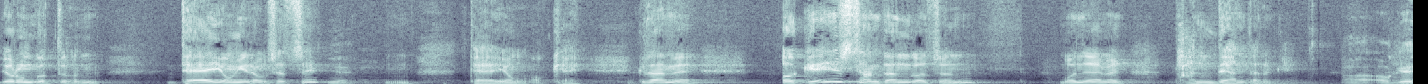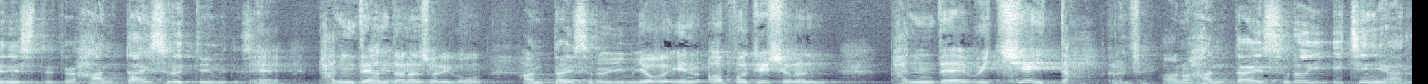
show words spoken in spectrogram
이런 것들은. 대용이라고 썼어요? 예. 음, 대용, 오케이. 그 다음에 against 한다는 것은 뭐냐면 반대한다는 게. あ、オゲニスって言って反対するっていう意味です。 예, 반대한다는 소리고 反対する意味。 여기 in opposition은 반대 위치에 있다. 그런 소리. あの、反対する位置にある。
